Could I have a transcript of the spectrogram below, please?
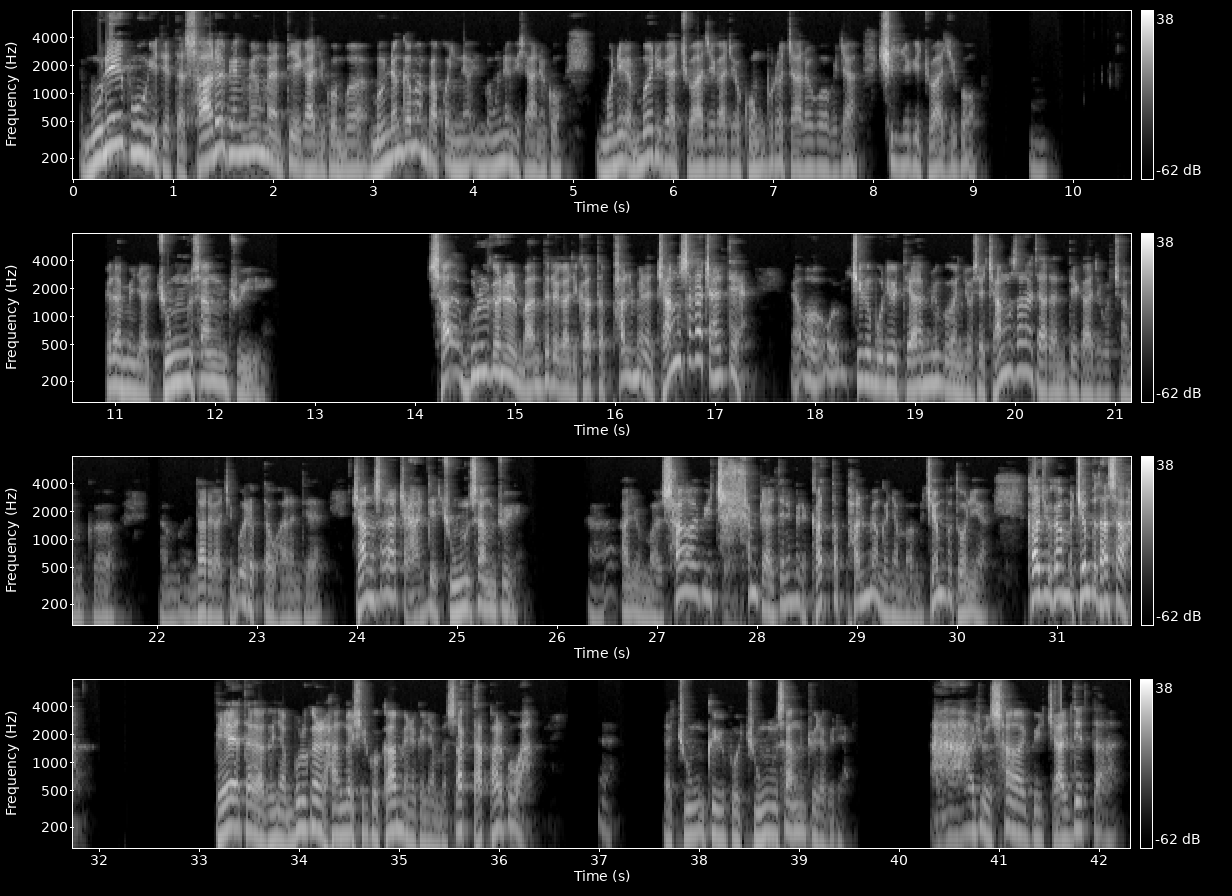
문의 부흥이 됐다. 산업혁명만 돼가지고 뭐 먹는 것만 받고 있는 먹는 것이 아니고 문의가 머리가 좋아져가지고 공부로 자르고 그냥 실력이 좋아지고 음. 그다음에 이제 중상주의 사, 물건을 만들어가지고 갖다 팔면 장사가 잘 돼. 어, 어, 지금 우리 대한민국은 요새 장사가 잘 안 돼 가지고 참 그, 음, 나라가 지금 어렵다고 하는데 장사가 잘 돼. 중상주의. 어, 아주 뭐 상업이 참 잘 되는 거네. 갖다 팔면 그냥 뭐 전부 돈이야. 가져가면 전부 다 사. 배에다가 그냥 물건을 한거 싣고 가면 그냥 뭐 싹 다 팔고 와. 예. 중, 그, 뭐 중상주라 그래. 아주 상업이 잘 됐다.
